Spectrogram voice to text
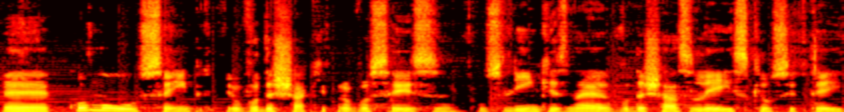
É, como sempre, eu vou deixar aqui para vocês os links, né? Vou deixar as leis que eu citei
